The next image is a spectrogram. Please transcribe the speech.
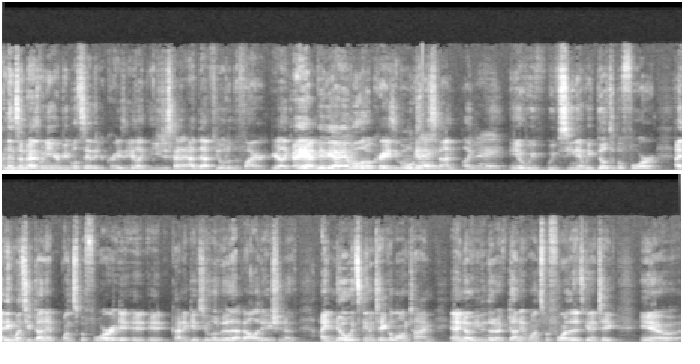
And then sometimes when you hear people say that you're crazy like you just kind of add that fuel to the fire. You're like oh yeah maybe i am a little crazy but we'll get this done. Like right. you know we've, we've seen it we've built it before. I think once you've done it once before it, it, it kind of gives you a little bit of that validation of i know it's going to take a long time and i know even though i've done it once before that it's going to take you know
